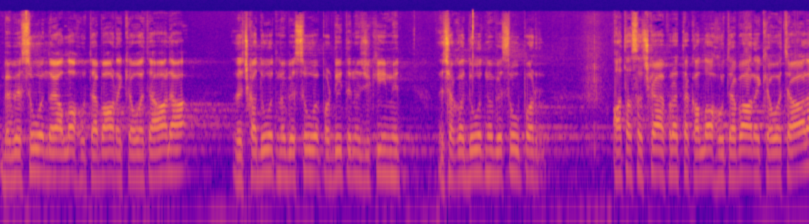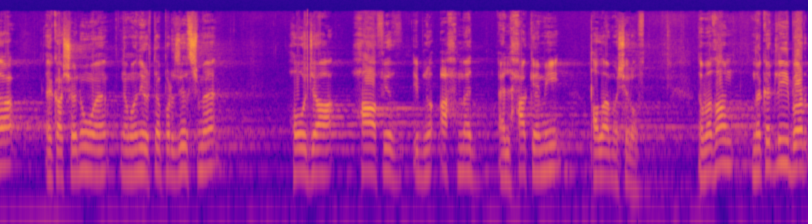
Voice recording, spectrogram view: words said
me besue ndaj Allahu te bareke ve teala dhe çka duhet me besue për ditën e gjykimit dhe çka duhet me besue për ata se çka e pret tek Allahu te bareke ve teala e ka shënue në mënyrë të përgjithshme Hoxha Hafidh ibn Ahmed El Hakemi, Allahu e mëshiroftë. Domethënë, në këtë libër,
